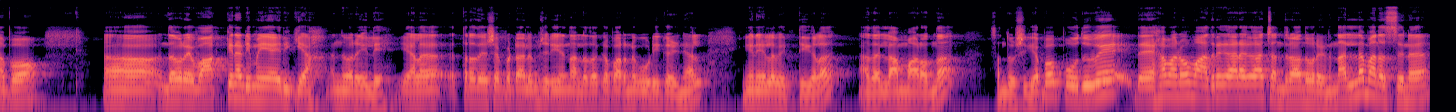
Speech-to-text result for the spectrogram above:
അപ്പോൾ എന്താ പറയുക വാക്കിനടിമയായിരിക്കുക എന്ന് പറയില്ലേ? ഇയാൾ എത്ര ദേഷ്യപ്പെട്ടാലും ശരി നല്ലതൊക്കെ പറഞ്ഞു കൂടി കഴിഞ്ഞാൽ ഇങ്ങനെയുള്ള വ്യക്തികൾ അതെല്ലാം മറന്ന് സന്തോഷിക്കുക. അപ്പോൾ പൊതുവേ ദേഹമനോ മാതൃകാരക ചന്ദ്ര എന്ന് പറയുന്നത് നല്ല മനസ്സിന്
